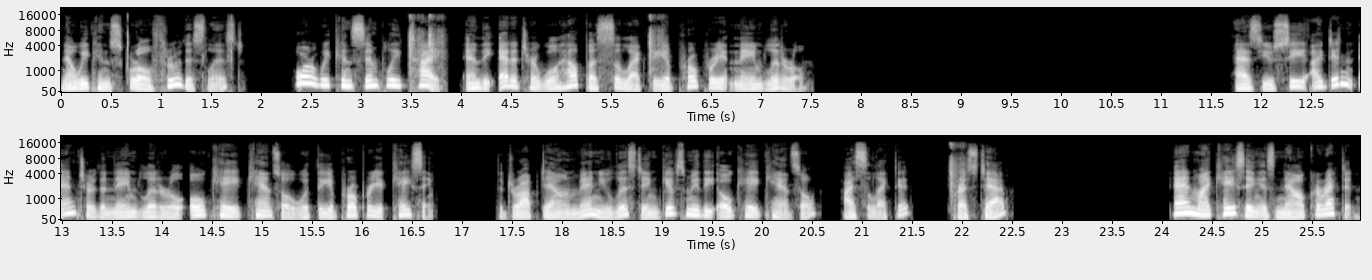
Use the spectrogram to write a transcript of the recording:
Now we can scroll through this list or we can simply type and the editor will help us select the appropriate named literal. As you see, I didn't enter the named literal OK cancel with the appropriate casing. The drop-down menu listing gives me the OK cancel. I select it, press tab, and my casing is now corrected.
